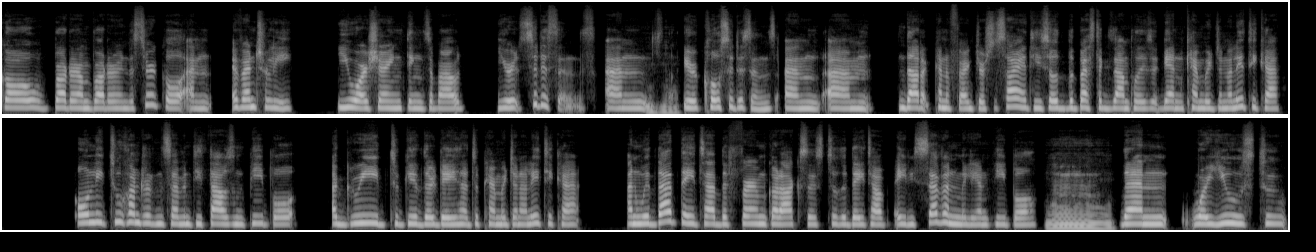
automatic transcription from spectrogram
go broader and broader in the circle and eventually you are sharing things about your citizens and mm-hmm. your co-citizens and um, that can affect your society. So the best example is again Cambridge Analytica. Only 270,000 people agreed to give their data to Cambridge Analytica. And with that data, the firm got access to the data of 87 million people, Mm, then were used to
